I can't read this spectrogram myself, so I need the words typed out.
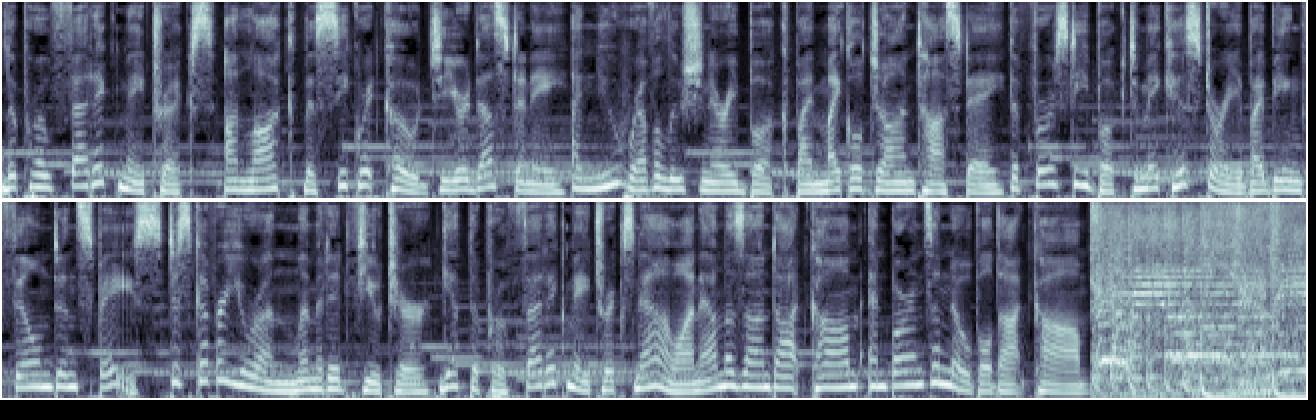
The Prophetic Matrix Unlock the Secret Code to Your Destiny, a new revolutionary book by Michael John Toste, the first ebook to make history by being filmed in space. Discover your unlimited future. Get The Prophetic Matrix now on Amazon.com and BarnesandNoble.com. Carry on, carry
